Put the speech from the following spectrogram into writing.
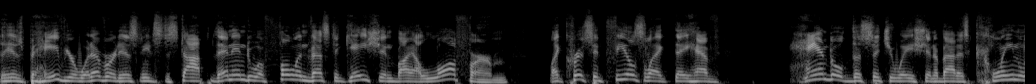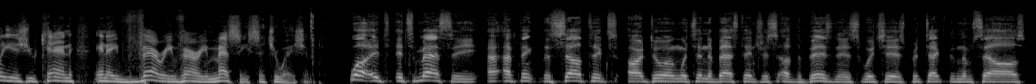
his behavior, whatever it is, needs to stop. Then into a full investigation by a law firm. Like Chris, it feels like they have handled the situation about as cleanly as you can in a very, very messy situation. Well, it's it's messy. I, I, think the Celtics are doing what's in the best interest of the business, which is protecting themselves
